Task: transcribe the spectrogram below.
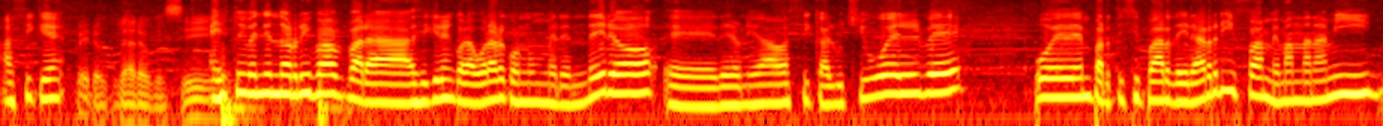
Así que Pero claro que sí. Estoy vendiendo rifa para si quieren colaborar con un merendero eh, de la unidad básica Luchi Vuelve. Pueden participar de la rifa, me mandan a mí,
